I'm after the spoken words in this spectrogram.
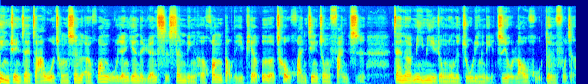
病菌在杂物丛生而荒无人烟的原始森林和荒岛的一片恶臭环境中繁殖。在那密密茸茸的竹林里，只有老虎蹲伏着。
